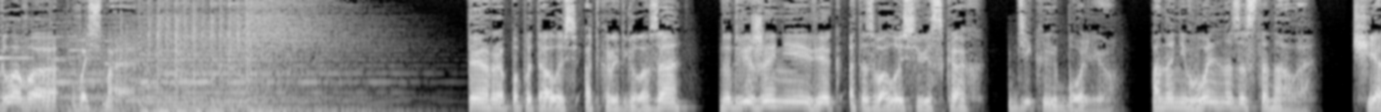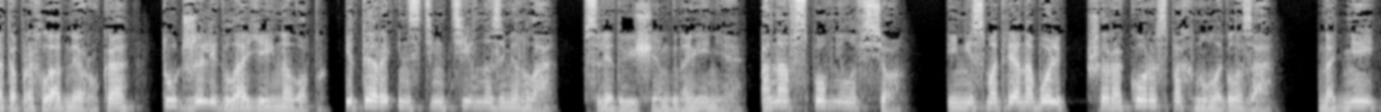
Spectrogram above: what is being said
Глава восьмая Терра попыталась открыть глаза, но движение век отозвалось в висках дикой болью. Она невольно застонала. Чья-то прохладная рука тут же легла ей на лоб, и Терра инстинктивно замерла. В следующее мгновение она вспомнила все, и, несмотря на боль, широко распахнула глаза. Над ней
